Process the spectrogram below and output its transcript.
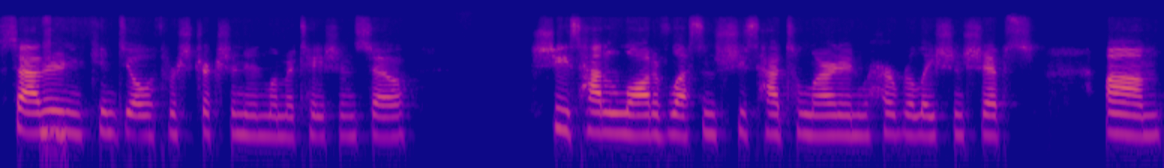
Saturn can deal with restriction and limitation. So she's had a lot of lessons she's had to learn in her relationships. Um,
